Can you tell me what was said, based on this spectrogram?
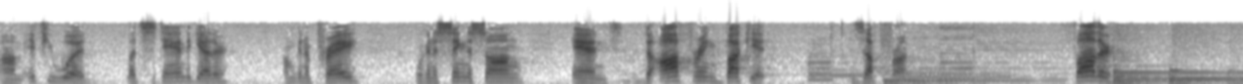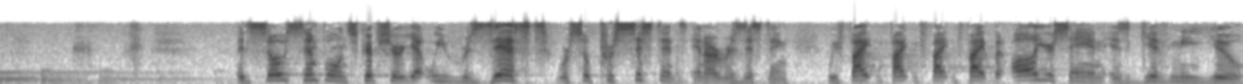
um, if you would, let's stand together. I'm going to pray. We're going to sing the song, and the offering bucket is up front. Father, it's so simple in Scripture, yet we resist. We're so persistent in our resisting. We fight and fight and fight and fight, but all you're saying is, Give me you.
